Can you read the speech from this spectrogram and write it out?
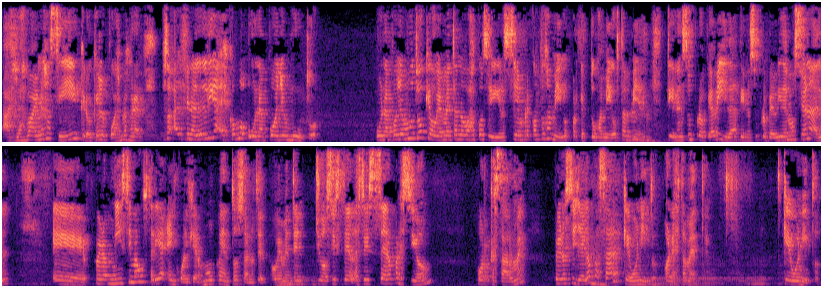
haz las vainas así, creo que lo puedes mejorar. O sea, al final del día es como un apoyo mutuo. Un apoyo mutuo que obviamente no vas a conseguir siempre con tus amigos, porque tus amigos también tienen su propia vida, tienen su propia vida emocional. Eh, pero a mí sí me gustaría en cualquier momento, o sea, no tiene- obviamente yo sí estoy, estoy cero presión por casarme, pero si llega a pasar, qué bonito, honestamente. Qué bonito.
